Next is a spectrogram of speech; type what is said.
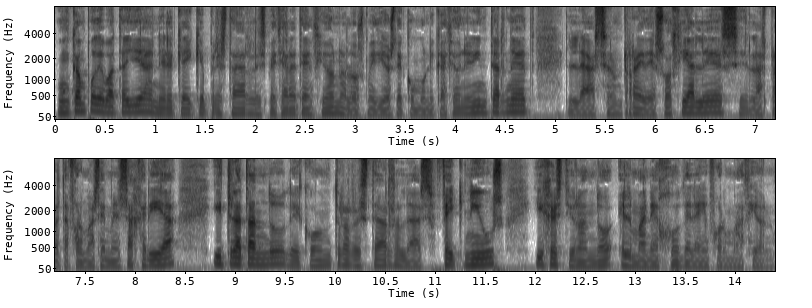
un campo de batalla en el que hay que prestar especial atención a los medios de comunicación en Internet, las redes sociales, las plataformas de mensajería y tratando de contrarrestar las fake news y gestionando el manejo de la información.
